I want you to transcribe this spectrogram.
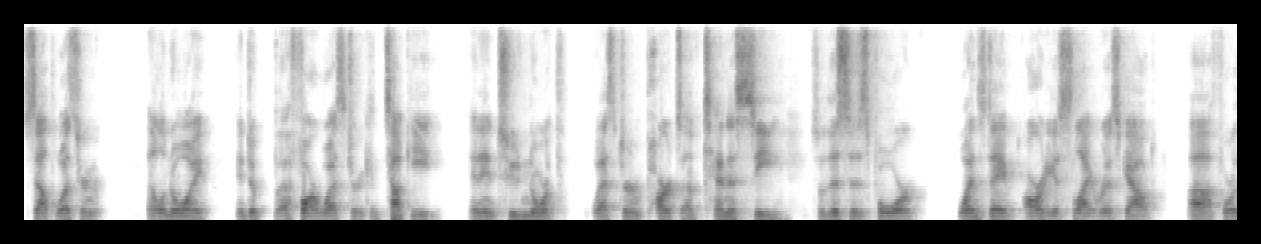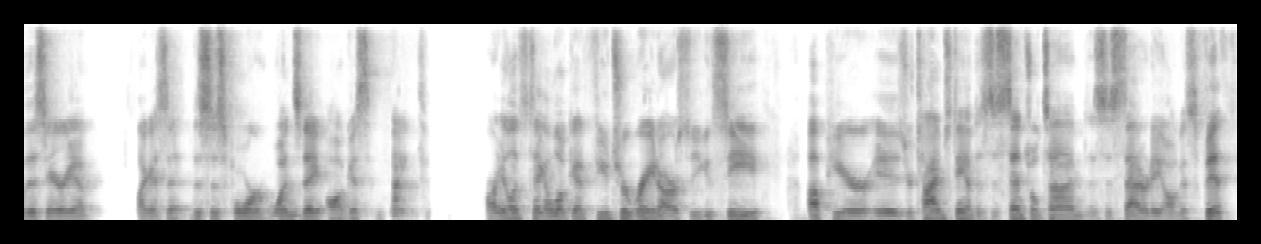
southwestern Illinois, into uh, far western Kentucky, and into northwestern parts of Tennessee. So this is for Wednesday. Already a slight risk out uh, for this area like I said, this is for Wednesday, August 9th. Alrighty, let's take a look at future radar. So you can see up here is your timestamp. This is Central Time. This is Saturday, August 5th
